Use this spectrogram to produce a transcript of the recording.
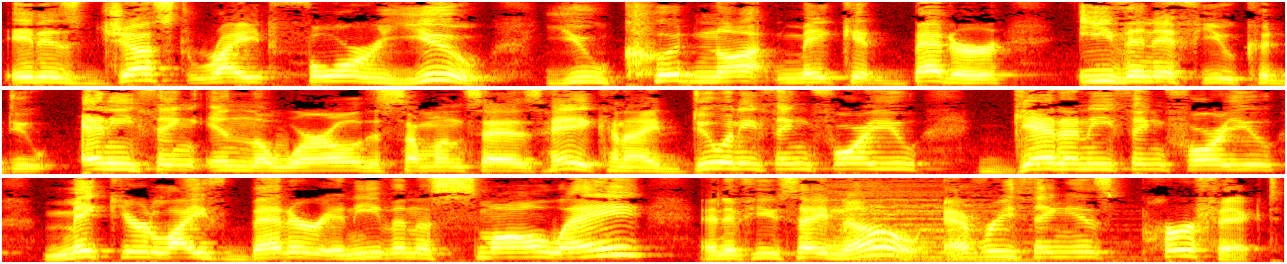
it is just right for you. You could not make it better even if you could do anything in the world, if someone says, Hey, can I do anything for you? Get anything for you? Make your life better in even a small way? And if you say, No, everything is perfect,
